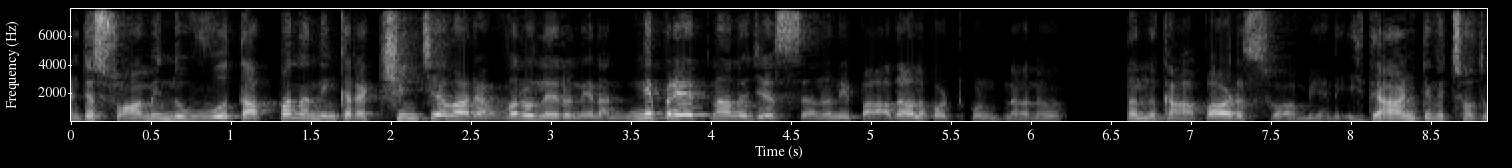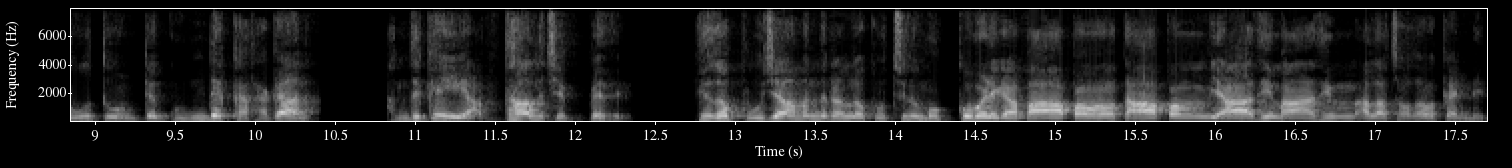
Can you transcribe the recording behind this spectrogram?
అంటే స్వామి నువ్వు తప్ప నన్ను ఇంకా రక్షించేవారు ఎవ్వరూ లేరు. నేను అన్ని ప్రయత్నాలు చేస్తాను. నీ పాదాలు పట్టుకుంటున్నాను. నన్ను కాపాడు స్వామి అని. ఇలాంటివి చదువుతూ ఉంటే గుండె కరగాలి. అందుకే ఈ అర్థాలు చెప్పేది. ఏదో పూజా మందిరంలో కూర్చుని మొక్కుబడిగా పాపం తాపం వ్యాధి మాధిం అలా చదవకండి.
